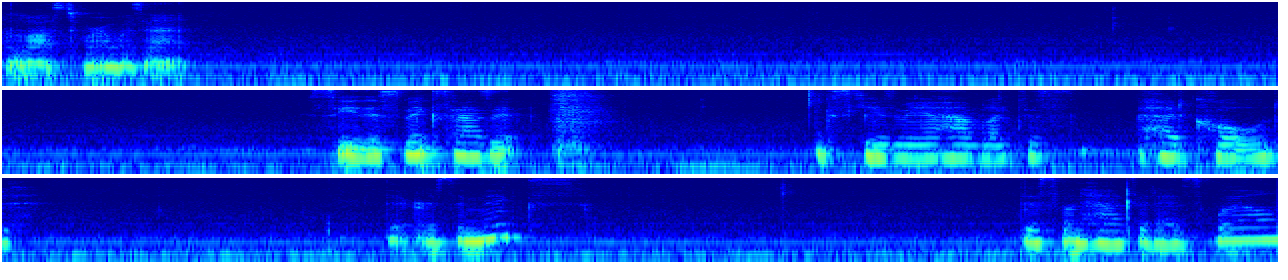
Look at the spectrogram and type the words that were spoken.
I lost where I was at. See, this mix has it. Excuse me, I have like this head cold. There's a mix. This one has it as well.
